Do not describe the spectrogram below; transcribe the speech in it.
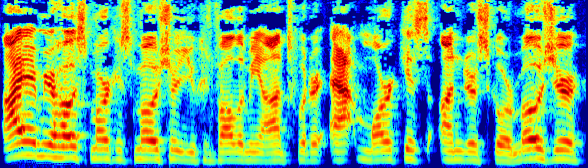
I am your host, Marcus Mosher. You can follow me on Twitter at Marcus underscore Mosher.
